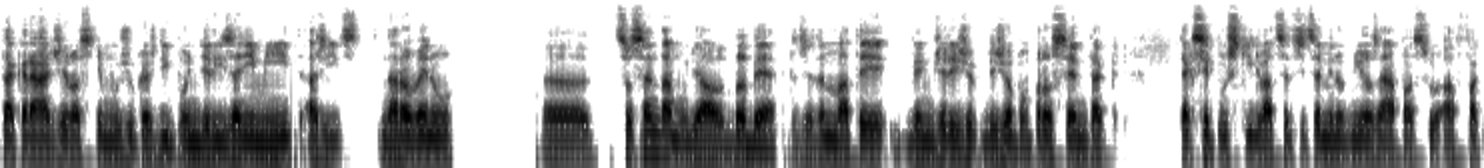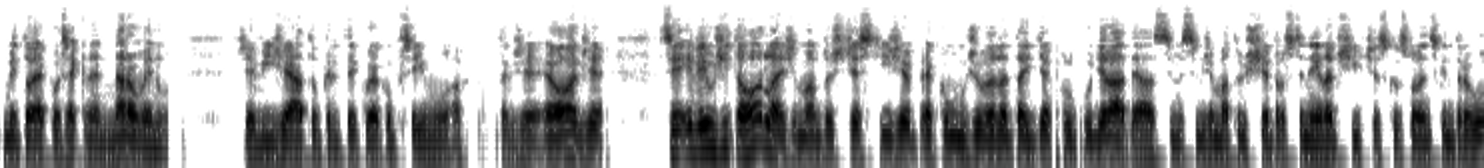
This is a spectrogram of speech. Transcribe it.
tak rád, že vlastně můžu každý pondělí za ním mít a říct na rovinu, uh, co jsem tam udělal blbě, protože ten Maty, vím, že když, když ho poprosím, tak, tak si pustí 20-30 minut mého zápasu a fakt mi to jako řekne na rovinu, že ví, že já tu kritiku jako přijmu, a, takže jo, takže chci i využít tohohle, že mám to štěstí, že jako můžu vedle tady těch kluků dělat. Já si myslím, že Matuš je prostě nejlepší v československém trhu.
